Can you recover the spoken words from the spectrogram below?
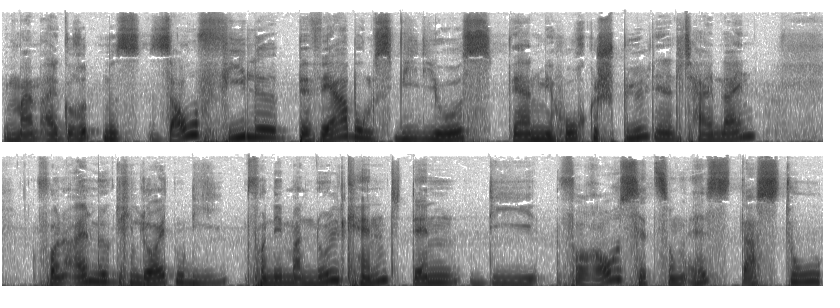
in meinem Algorithmus sau viele Bewerbungsvideos werden mir hochgespült in der Timeline von allen möglichen Leuten, die, von denen man null kennt, denn die Voraussetzung ist, dass du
